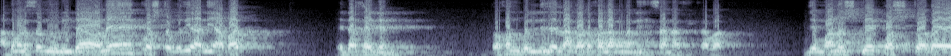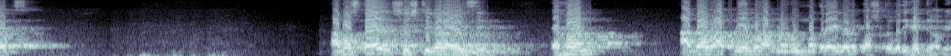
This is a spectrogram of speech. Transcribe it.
আদম আলাইহিস সালাম রুটিটা অনেক কষ্ট করে আনি, আবার এটা খাইলেন। তখন বললি যে লাগাত খালাক মানে ইনসান আফি খাবার। যে মানুষকে কষ্টদায়ক অবস্থায় সৃষ্টি করা হয়েছে। এখন আদম, আপনি এবং আপনার উন্মতরা এইভাবে কষ্ট করে খাইতে হবে।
